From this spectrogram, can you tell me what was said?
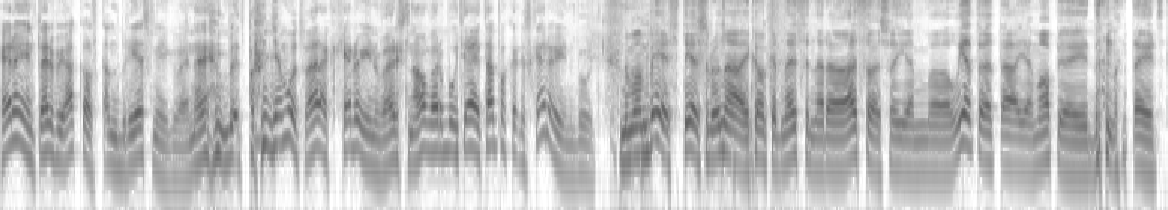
Heroīna terapija atkal skan briesmīgi, vai ne? Bet ņemot vērā, ka heroīna vairs nav, varbūt jāiet atpakaļ uz heroīnu. Būt. Nu, man bija tieši runāja kaut kad nesen ar esošajiem lietotājiem opioīdu un teica,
